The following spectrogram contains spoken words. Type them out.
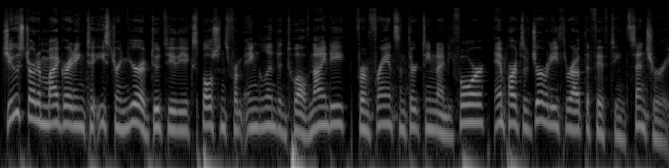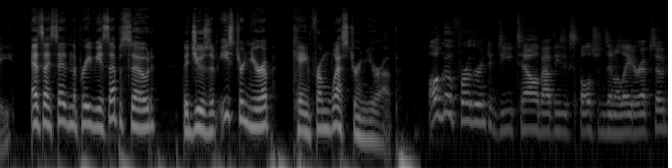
Jews started migrating to Eastern Europe due to the expulsions from England in 1290, from France in 1394, and parts of Germany throughout the 15th century. As I said in the previous episode, the Jews of Eastern Europe came from Western Europe. I'll go further into detail about these expulsions in a later episode,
